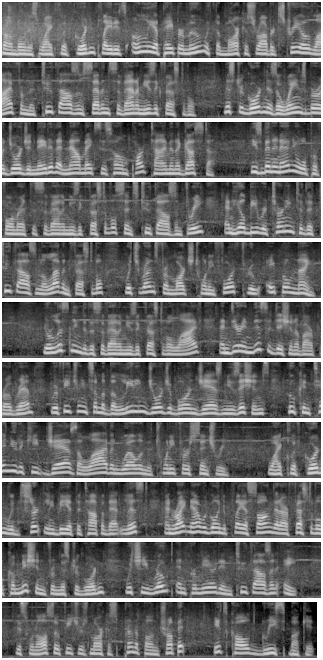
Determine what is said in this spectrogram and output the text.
Trombonist Wycliffe Gordon played It's Only a Paper Moon with the Marcus Roberts Trio live from the 2007 Savannah Music Festival. Mr. Gordon is a Waynesboro, Georgia native and now makes his home part time in Augusta. He's been an annual performer at the Savannah Music Festival since 2003, and he'll be returning to the 2011 festival, which runs from March 24th through April 9th. You're listening to the Savannah Music Festival live, and during this edition of our program, we're featuring some of the leading Georgia born jazz musicians who continue to keep jazz alive and well in the 21st century. Wycliffe Gordon would certainly be at the top of that list, and right now we're going to play a song that our festival commissioned from Mr. Gordon, which he wrote and premiered in 2008. This one also features Marcus Printup on trumpet. It's called Grease Bucket.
